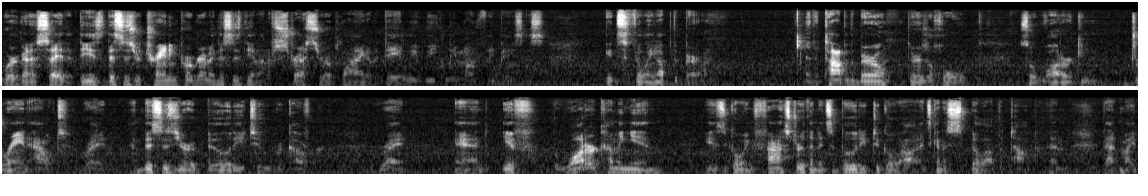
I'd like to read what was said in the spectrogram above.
We're going to say that these this is your training program and this is the amount of stress you're applying on a daily, weekly, monthly basis. It's filling up the barrel. At the top of the barrel, there's a hole, so water can drain out, right? And this is your ability to recover, right? And if the water coming in is going faster than its ability to go out, it's going to spill out the top, and that might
